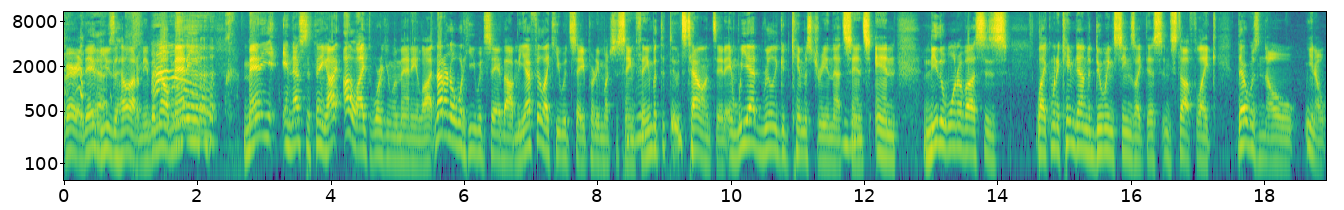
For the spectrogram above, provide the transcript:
very. They abused the hell out of me. But no, Manny, Manny, and that's the thing. I, I liked working with Manny a lot. And I don't know what he would say about me. I feel like he would say pretty much the same thing. But the dude's talented, and we had really good chemistry in that sense. And neither one of us is like when it came down to doing scenes like this and stuff. Like there was no, you know,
